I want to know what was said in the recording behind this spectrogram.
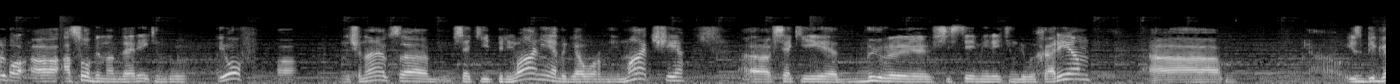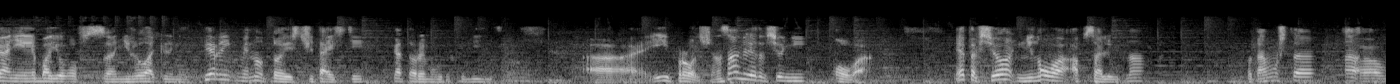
Э, особенно для рейтинговых боев э, начинаются всякие переливания, договорные матчи, э, всякие дыры в системе рейтинговых арен, избегание боев с нежелательными соперниками, ну, то есть, читай те, которые могут их победить, а, и прочее. На самом деле это все не ново. Это все не ново абсолютно, потому что а,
